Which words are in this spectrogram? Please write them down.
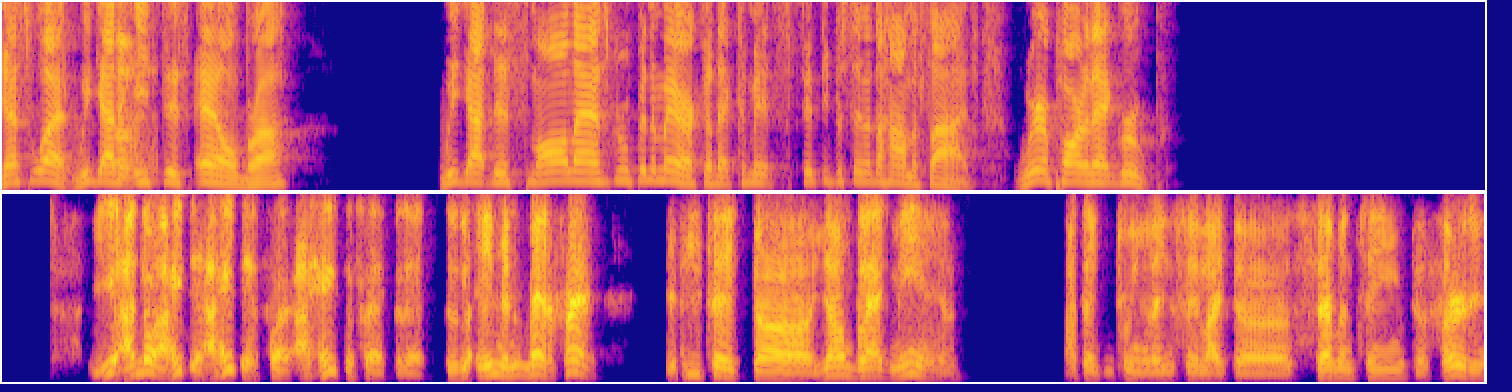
Guess what? We got to Uh-huh. eat this L, bruh. We got this small ass group in America that commits 50% of the homicides. We're a part of that group. yeah, I know. I hate that. I hate that fact. I hate the fact of that. Even matter of fact, if you take uh, young black men, I think between they say like uh, 17 to 30,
